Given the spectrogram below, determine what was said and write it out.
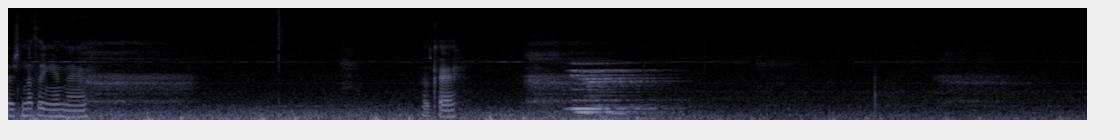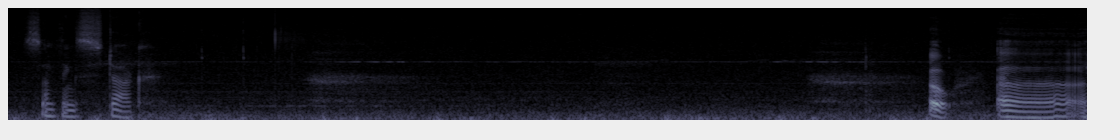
There's nothing in there. Okay. Something's stuck. Oh. Uh.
